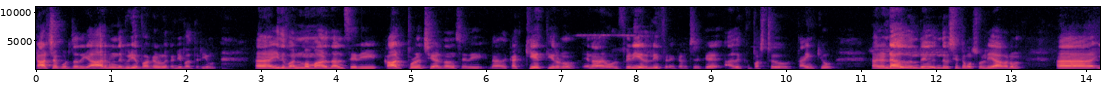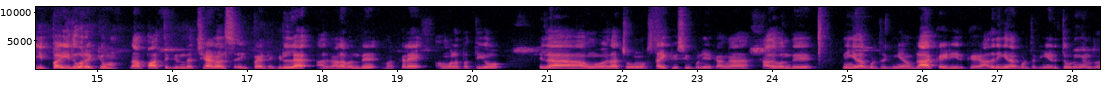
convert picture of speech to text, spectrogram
டார்ச்சர் கொடுத்தது யாருன்னு இந்த வீடியோ பார்க்குறவங்களுக்கு கண்டிப்பாக தெரியும். இது வன்மமாக இருந்தாலும் சரி காற்புணர்ச்சியாக இருந்தாலும் சரி நான் அதை கக்கியே தீரணும். ஏன்னா ஒரு பெரிய ரிலீஃப் எனக்கு கிடச்சிருக்கு. அதுக்கு ஃபஸ்ட்டு தேங்க்யூ ரெண்டாவது வந்து இந்த விஷயத்த உங்களுக்கு சொல்லி ஆகணும். இப்போ இது வரைக்கும் நான் பார்த்துக்கிட்டு இருந்த சேனல்ஸ் இப்போ என்கிட்ட இல்லை. அதனால் வந்து மக்களே அவங்கள பற்றியோ இல்லை அவங்க ஏதாச்சும் ஸ்ட்ரைக் ரிசீவ் பண்ணியிருக்காங்க அதை வந்து நீங்கள் தான் கொடுத்துருக்கீங்க. பிளாக் ஐடி இருக்குது அதை நீங்கள் தான் கொடுத்துருக்கீங்க. எடுத்து விடுங்கன்ற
